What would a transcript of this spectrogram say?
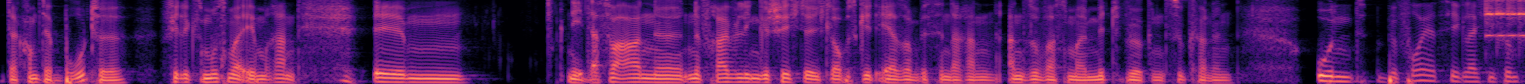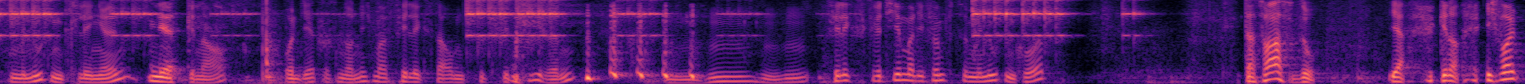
da kommt der Bote. Felix muss mal eben ran. Ähm, nee, das war eine, eine freiwillige Geschichte. Ich glaube, es geht eher so ein bisschen daran, an sowas mal mitwirken zu können. Und bevor jetzt hier gleich die 15 Minuten klingeln, Jetzt. genau, und jetzt ist noch nicht mal Felix da, um zu quittieren. Felix, quittier mal die 15 Minuten kurz. Das war's. So. Ja, genau. Ich wollte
